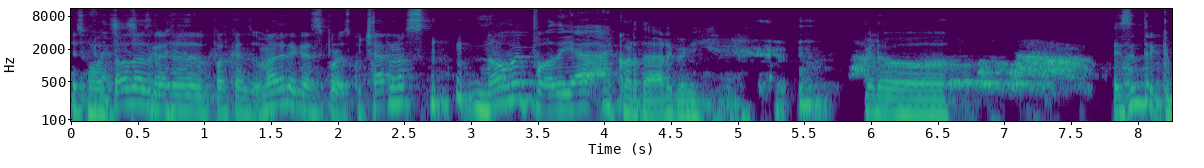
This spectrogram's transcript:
Eso fue gracias. todo. Gracias al podcast de su madre. Gracias por escucharnos. No me podía acordar, güey. Pero es entre que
